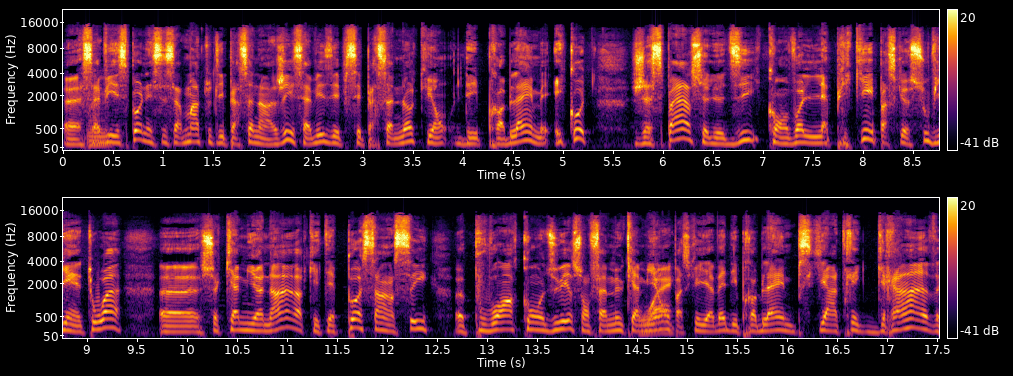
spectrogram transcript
Euh, ça vise pas nécessairement toutes les personnes âgées, ça vise ces personnes-là qui ont des problèmes. Écoute, j'espère, le dit, qu'on va l'appliquer, parce que souviens-toi, ce camionneur qui était pas censé pouvoir conduire son fameux camion parce qu'il y avait des problèmes psychiatriques graves,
